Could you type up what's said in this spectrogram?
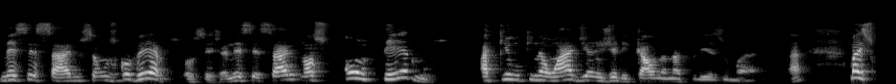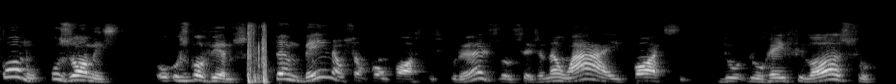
necessários são os governos, ou seja, é necessário nós contermos aquilo que não há de angelical na natureza humana. Tá? Mas como os homens os governos também não são compostos por anjos, ou seja, não há hipótese do, do rei filósofo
